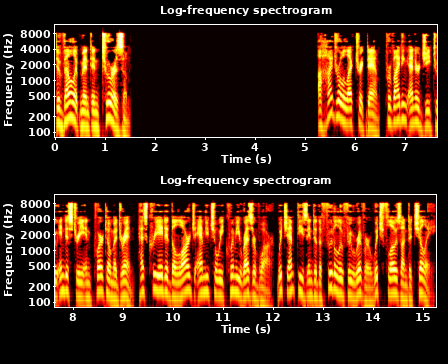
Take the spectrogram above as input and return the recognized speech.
Development and tourism A hydroelectric dam, providing energy to industry in Puerto Madryn, has created the large Amutui-Quimei Reservoir, which empties into the Futaleufú River which flows onto Chile.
